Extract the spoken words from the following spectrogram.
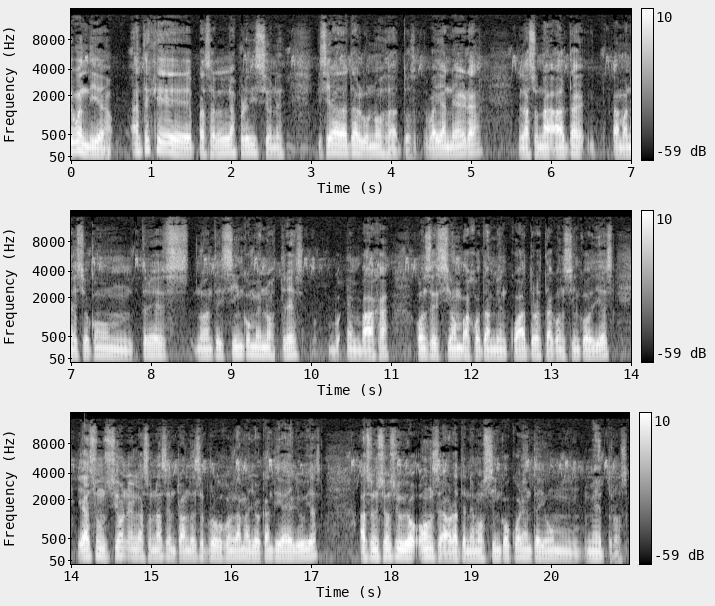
buen día. Antes que pasar las previsiones, quisiera darte algunos datos. Bahía Negra, en la zona alta, amaneció con 3,95 menos 3 en baja. Concepción bajó también 4, está con 5,10. Y Asunción, en la zona central donde se produjo la mayor cantidad de lluvias, Asunción subió 11, ahora tenemos 5,41 metros.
